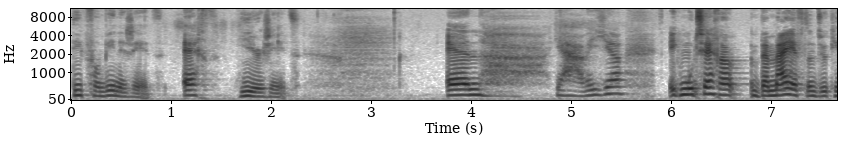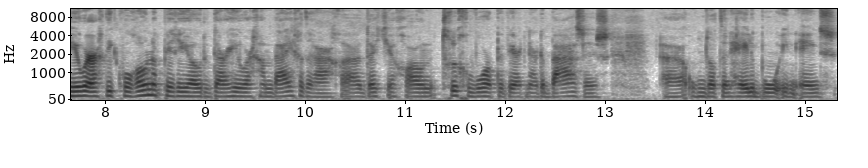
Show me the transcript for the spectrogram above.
diep van binnen zit. Echt hier zit. En ja, weet je, ik moet zeggen, bij mij heeft natuurlijk heel erg die coronaperiode daar heel erg aan bijgedragen. Dat je gewoon teruggeworpen werd naar de basis. Uh, omdat een heleboel ineens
